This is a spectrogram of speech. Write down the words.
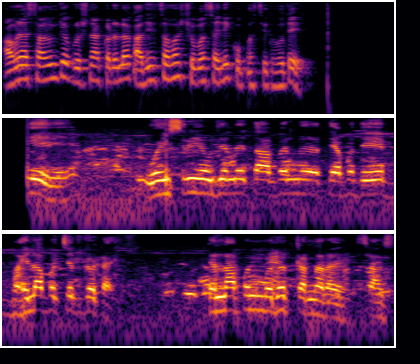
अविनाश साळुंके कृष्णा कडलक आदींसह शिवसैनिक उपस्थित होते. वयश्री योजनेत आपण त्यामध्ये महिला बचत गट आहे. त्यांना आपण मदत करणार आहे सास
